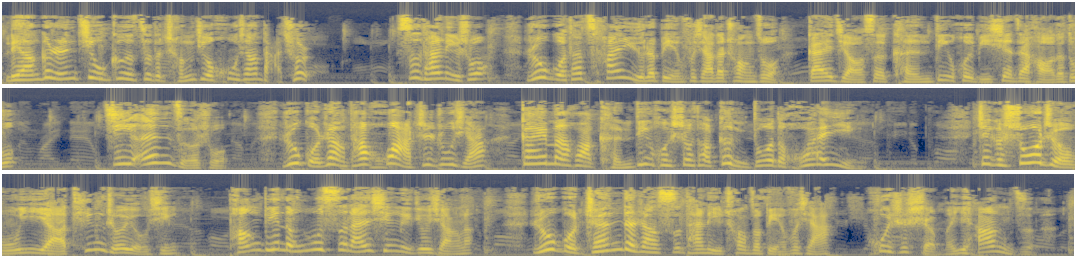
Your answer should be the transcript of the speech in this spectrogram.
两个人就各自的成就互相打趣儿。斯坦李说：“如果他参与了蝙蝠侠的创作，该角色肯定会比现在好得多。”基恩则说：“如果让他画蜘蛛侠，该漫画肯定会受到更多的欢迎。”这个说者无意啊，听者有心。旁边的乌斯兰心里就想了：如果真的让斯坦李创作蝙蝠侠，会是什么样子呢？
